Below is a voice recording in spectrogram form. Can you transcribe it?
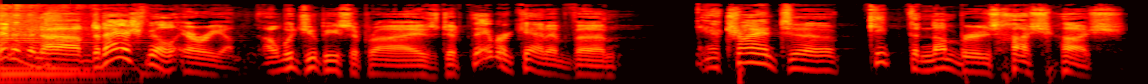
Then in the, uh, the Nashville area, uh, would you be surprised if they were kind of uh, you know, trying to keep the numbers hush hush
